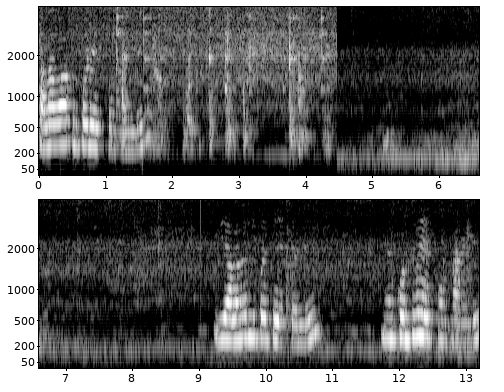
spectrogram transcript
తలవాకులు కూడా వేసుకున్నానండి ఇది అల్లం వెల్లిపాయ పేస్ట్ అండి. నేను కొంచెమే వేసుకుంటున్నానండి.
